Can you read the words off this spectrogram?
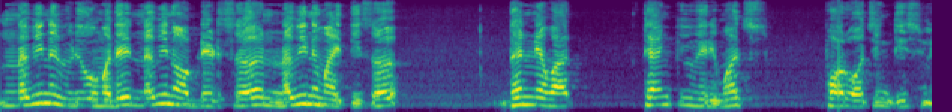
नवीन व्हिडिओमध्ये नवीन अपडेटसह नवीन माहितीसह. धन्यवाद. Thank you very much for watching this video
